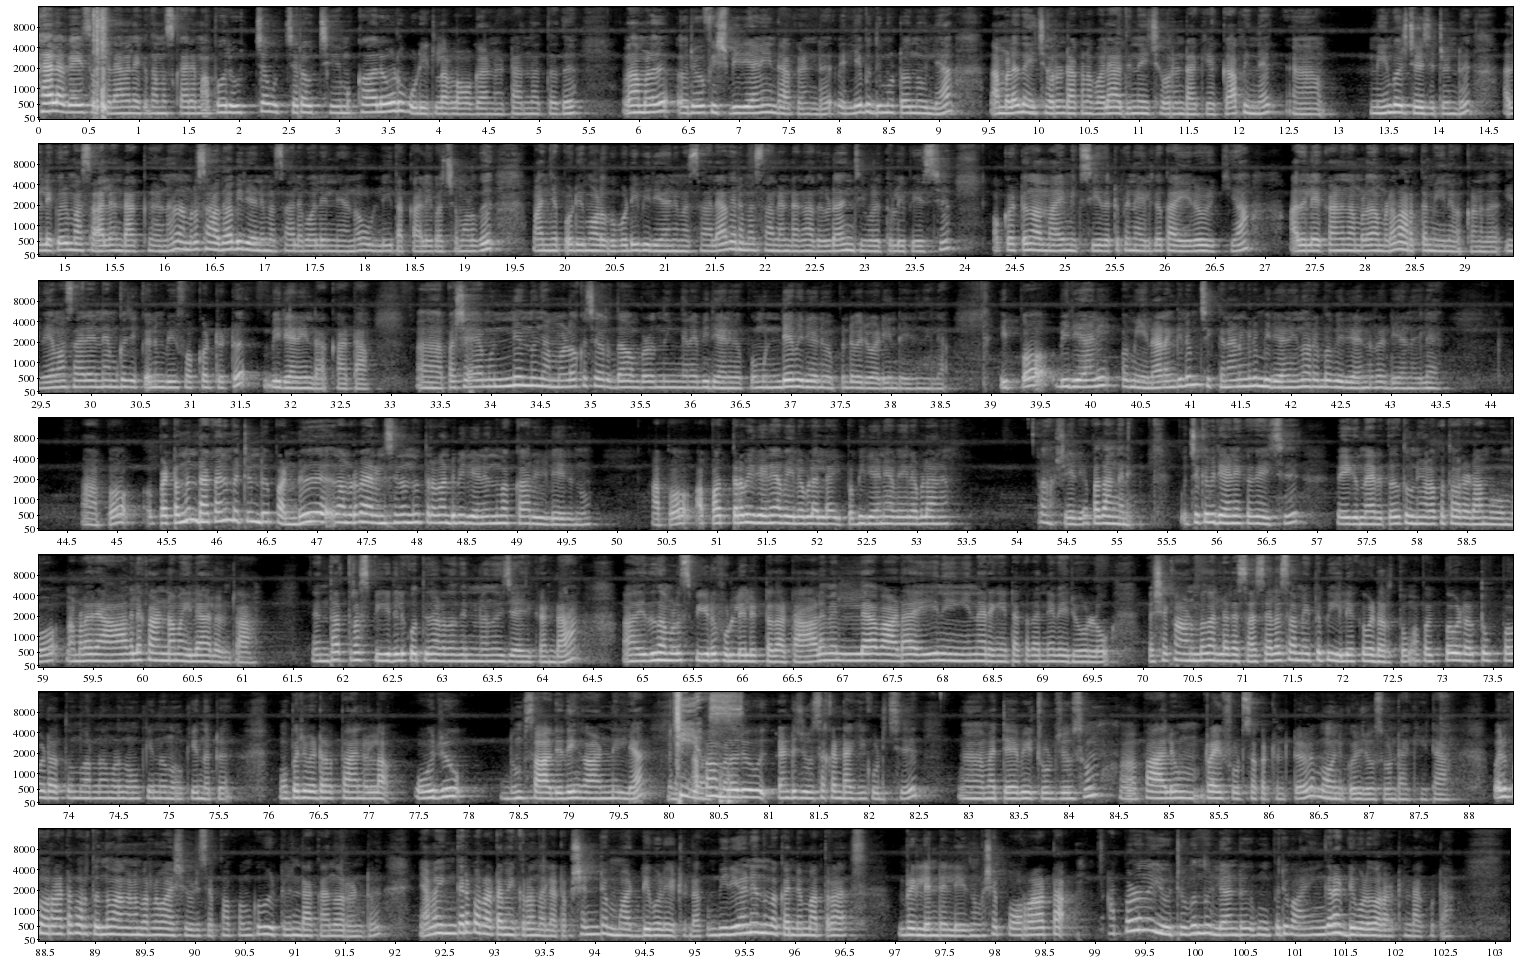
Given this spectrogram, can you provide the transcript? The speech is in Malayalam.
ഹലോ ഗൈസ് അസ്സലാമു അലൈക്കും നമസ്കാരം. അപ്പോൾ ഒരു ഉച്ച ഉച്ചര ഉച്ച മുക്കാലോട് കൂടിയിട്ടുള്ള വ്ളോഗാണ് കേട്ടോ അന്നത്തത്. നമ്മൾ ഒരു ഫിഷ് ബിരിയാണി ഉണ്ടാക്കുന്നുണ്ട് വലിയ ബുദ്ധിമുട്ടൊന്നുമില്ല. നമ്മൾ നെയ്ച്ചോറ് ഉണ്ടാക്കണ പോലെ ആദ്യം നെയ്ച്ചോറ് ഉണ്ടാക്കി വെക്കുക പിന്നെ മീൻ പൊരിച്ച് വെച്ചിട്ടുണ്ട്. അതിലേക്ക് ഒരു മസാല ഉണ്ടാക്കുകയാണ് നമ്മുടെ സാധാ ബിരിയാണി മസാല പോലെ തന്നെയാണ്. ഉള്ളി തക്കാളി പച്ചമുളക് മഞ്ഞൾപ്പൊടി മുളക് പൊടി ബിരിയാണി മസാല ഗരം മസാല ഉണ്ടെങ്കിൽ അത് ഇടുക ഇഞ്ചി വെളുത്തുള്ളി പേസ്റ്റ് ഒക്കെ ഇട്ട് നന്നായി മിക്സ് ചെയ്തിട്ട് പിന്നെ അതിലേക്ക് തൈര് ഒഴിക്കുക. അതിലേക്കാണ് നമ്മൾ നമ്മുടെ വറുത്ത മീൻ വെക്കണത്. ഇതേ മസാല തന്നെ നമുക്ക് ചിക്കനും ബീഫൊക്കെ ഇട്ടിട്ട് ബിരിയാണി ഉണ്ടാക്കാം കേട്ടോ. പക്ഷേ മുന്നേ ഒന്നും നമ്മളൊക്കെ ചെറുതാകുമ്പോഴൊന്നും ഇങ്ങനെ ബിരിയാണി വെപ്പ് മുണ്ടേ ബിരിയാണി വെപ്പിന്റെ പരിപാടി ഉണ്ടായിരുന്നില്ല. ഇപ്പോൾ ബിരിയാണി ഇപ്പോൾ മീനാണെങ്കിലും ചിക്കനാണെങ്കിലും ബിരിയാണി എന്ന് പറയുമ്പോൾ ബിരിയാണി റെഡിയാണ് അല്ലേ? അപ്പോൾ പെട്ടെന്ന് ഉണ്ടാക്കാനും പറ്റുന്നുണ്ട്. പണ്ട് നമ്മുടെ പാരൻസിനൊന്നും ഇത്ര കണ്ട് ബിരിയാണി ഒന്നും വെക്കാൻ അറിയില്ലായിരുന്നു. അപ്പോൾ അപ്പോൾ അത്ര ബിരിയാണി അവൈലബിൾ അല്ല. ഇപ്പോൾ ബിരിയാണി അവൈലബിൾ ആണ്. ആ ശരി. അപ്പോൾ അതങ്ങനെ. ഉച്ചയ്ക്ക് ബിരിയാണിയൊക്കെ കഴിച്ച് വൈകുന്നേരത്ത് തുണികളൊക്കെ തുരടാൻ പോകുമ്പോൾ നമ്മൾ രാവിലെ കാണുന്ന മയിലാളുണ്ടാ എന്താ അത്ര സ്പീഡിൽ കൊത്തി നടന്ന് തിന്നണമെന്ന് വിചാരിക്കണ്ട ഇത് നമ്മൾ സ്പീഡ് ഫുള്ളിൽ ഇട്ടതാട്ടോ ആളെ മെല്ലെ വാടായി നീങ്ങി നിരങ്ങിയിട്ടൊക്കെ തന്നെ വരുള്ളൂ. പക്ഷെ കാണുമ്പോൾ നല്ല രസമാണ് ചില സമയത്ത് പീലിയൊക്കെ വിടർത്തും. അപ്പോൾ ഇപ്പോൾ വിടർത്തും ഇപ്പോൾ വിടർത്തും എന്ന് പറഞ്ഞാൽ നമ്മൾ നോക്കി നിന്ന് നോക്കി നിന്നിട്ട് മൂപ്പര് വിടർത്താനുള്ള ഒരു ഇതും സാധ്യതയും കാണുന്നില്ല. അപ്പോൾ നമ്മളൊരു രണ്ട് ജ്യൂസൊക്കെ ഉണ്ടാക്കി കുടിച്ച് മറ്റേ ബീട്രൂട്ട് ജ്യൂസും പാലും ഡ്രൈ ഫ്രൂട്ട്സൊക്കെ ഇട്ടിട്ട് മോനിക്കൊരു ജ്യൂസും ഉണ്ടാക്കിയിട്ടാണ് ഒരു പൊറോട്ട പുറത്തുനിന്ന് വാങ്ങണം പറഞ്ഞ് വാശി പിടിച്ചപ്പോൾ അപ്പം നമുക്ക് വീട്ടിലുണ്ടാക്കാമെന്ന് പറഞ്ഞിട്ട് ഞാൻ ഭയങ്കര പൊറോട്ട മേക്കറൊന്നുമല്ല കേട്ടോ. പക്ഷെ എന്റെ അമ്മ അടിപൊളിയായിട്ട് ഉണ്ടാക്കും. ബിരിയാണി ഒന്നും വെക്കാൻ എന്റെ അത്ര ബ്രില്യന്റ് അല്ലായിരുന്നു പക്ഷെ പൊറോട്ട അപ്പോഴൊന്നും യൂട്യൂബൊന്നും ഇല്ലാണ്ട് മൂപ്പര് ഭയങ്കര അടിപൊളി പൊറോട്ട ഉണ്ടാക്കും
